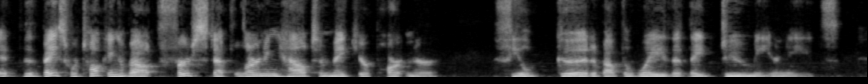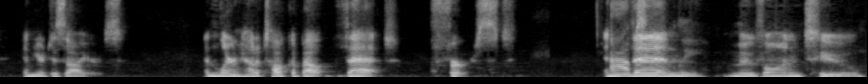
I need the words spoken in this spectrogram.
at the base we're talking about first step learning how to make your partner feel good about the way that they do meet your needs and your desires. And learn how to talk about that first. And Absolutely. then move on to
